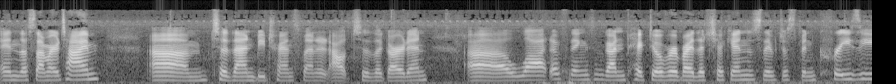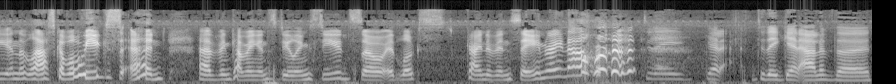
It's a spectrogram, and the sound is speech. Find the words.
in the summertime um, to then be transplanted out to the garden. Uh, a lot of things have gotten picked over by the chickens. They've just been crazy in the last couple weeks and have been coming and stealing seeds. So it looks kind of insane right now. do they get do they get out of the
